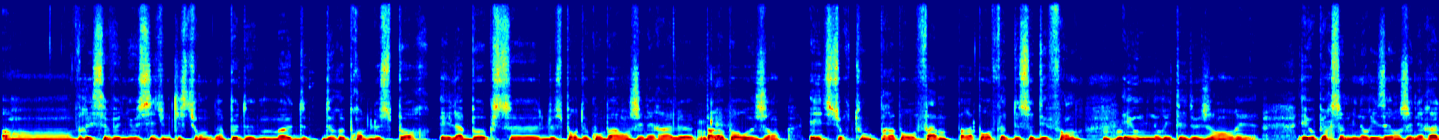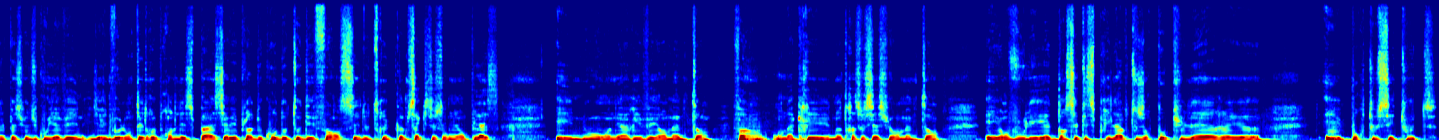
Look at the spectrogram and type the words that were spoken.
en vrai, c'est venu aussi d'une question d'un peu de mode de reprendre le sport et la boxe, euh, le sport de combat en général euh, par rapport aux gens et surtout par rapport aux femmes, par rapport au fait de se défendre Mhm. et aux minorités de genre et, et aux personnes minorisées en général parce que du coup, il y avait une, il y a une volonté de reprendre l'espace, il y avait plein de cours d'autodéfense et de trucs comme ça qui se sont mis en place. Et nous, on est arrivés en même temps. Enfin, Mhm. on a créé notre association en même temps. Et on voulait être dans cet esprit-là, toujours populaire et, euh, et Mhm. pour tous et toutes.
